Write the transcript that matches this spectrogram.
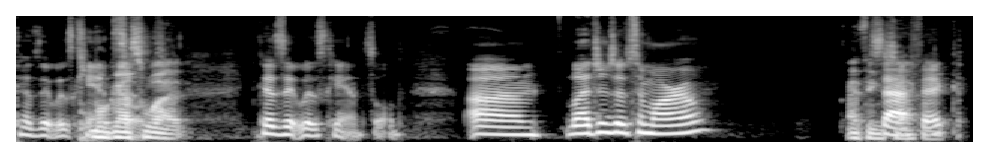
because it was canceled. well, guess what? Because it was canceled. Um, Legends of Tomorrow, I think Sapphic. Sapphic.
